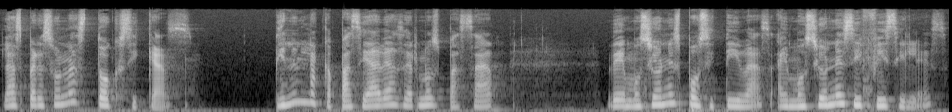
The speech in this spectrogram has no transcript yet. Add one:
Las personas tóxicas tienen la capacidad de hacernos pasar de emociones positivas a emociones difíciles,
